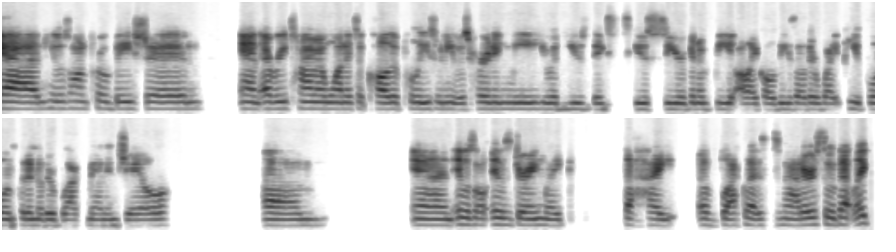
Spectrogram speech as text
and he was on probation and every time I wanted to call the police when he was hurting me, he would use the excuse so you're gonna beat all, like all these other white people and put another black man in jail. Um and it was all it was during like the height of Black Lives Matter. So that like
